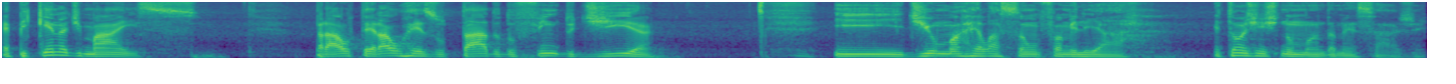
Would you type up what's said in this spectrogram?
é pequena demais para alterar o resultado do fim do dia e de uma relação familiar. Então a gente não manda mensagem.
